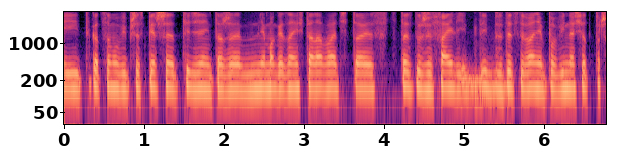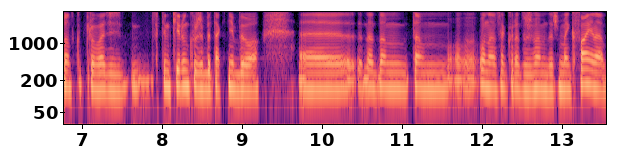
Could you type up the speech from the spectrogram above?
i tylko co mówi przez pierwszy tydzień to, że nie mogę zainstalować, to jest, to jest duży fajl i, i zdecydowanie powinno się od początku prowadzić w tym kierunku, żeby tak nie było. E, no tam, tam u- nas akurat używamy też Makefile'a,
